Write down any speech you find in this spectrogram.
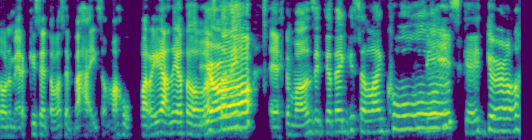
ton merkkisen tollasen vähän isomman huppari ja, ja tollasta, niin ehkä mä oon sit jotenkin sellainen cool Niin. skate girl.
